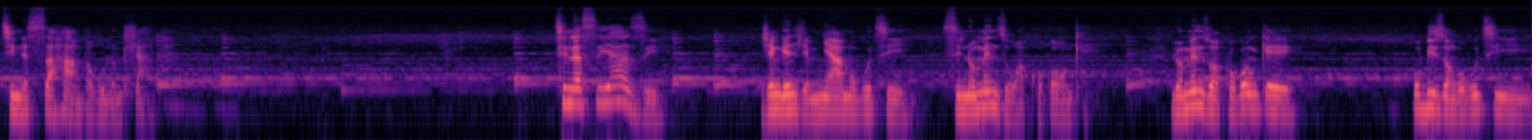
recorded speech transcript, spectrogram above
thina sisahamba kulomhlaba thina siyazi njengendle emnyama ukuthi sinomenzi wakho konke. Lo menzi wakho konke ubizwa ngokuthi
